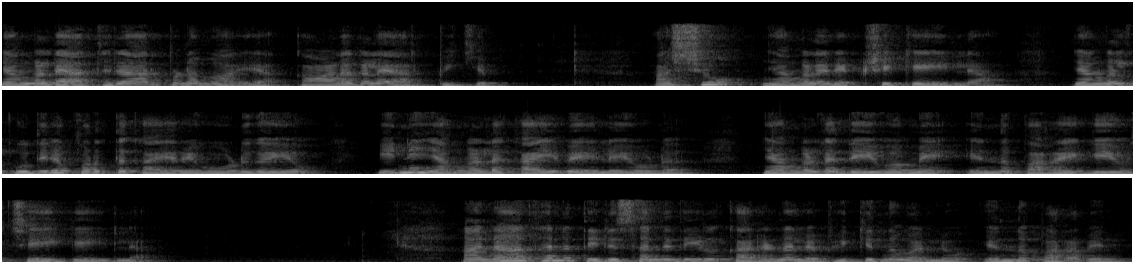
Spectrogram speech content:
ഞങ്ങളുടെ അധരാർപ്പണമായ കാളകളെ അർപ്പിക്കും. അശു ഞങ്ങളെ രക്ഷിക്കയില്ല. ഞങ്ങൾ കുതിരപ്പുറത്ത് കയറി ഓടുകയോ ഇനി ഞങ്ങളുടെ കൈവേലയോട് ഞങ്ങളുടെ ദൈവമേ എന്ന് പറയുകയോ ചെയ്യുകയില്ല. അനാഥന തിരുസന്നിധിയിൽ കരുണ ലഭിക്കുന്നുവല്ലോ എന്ന് പറവിൻ.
